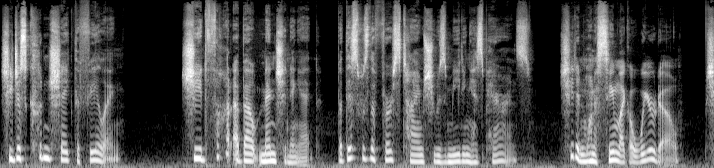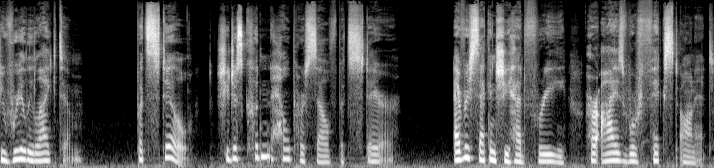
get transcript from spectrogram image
she just couldn't shake the feeling. She'd thought about mentioning it, but this was the first time she was meeting his parents. She didn't want to seem like a weirdo. She really liked him. But still, she just couldn't help herself but stare. Every second she had free, her eyes were fixed on it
